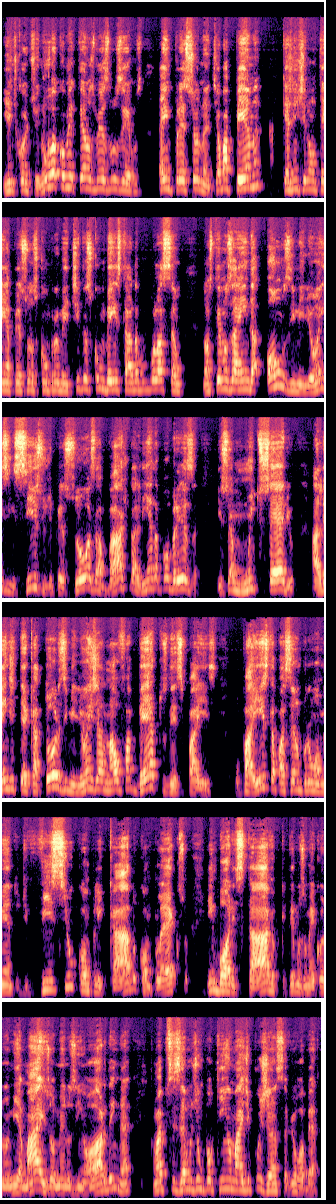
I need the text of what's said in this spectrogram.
E a gente continua cometendo os mesmos erros. É impressionante. É uma pena que a gente não tenha pessoas comprometidas com o bem-estar da população. Nós temos ainda 11 milhões, insisto, de pessoas abaixo da linha da pobreza. Isso é muito sério. Além de ter 14 milhões de analfabetos nesse país. O país está passando por um momento difícil, complicado, complexo, embora estável, porque temos uma economia mais ou menos em ordem, né? Mas precisamos de um pouquinho mais de pujança, viu, Roberto?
